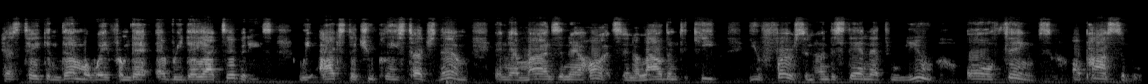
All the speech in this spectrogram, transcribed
has taken them away from their everyday activities. We ask that you please touch them in their minds and their hearts and allow them to keep you first and understand that through you all things are possible.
